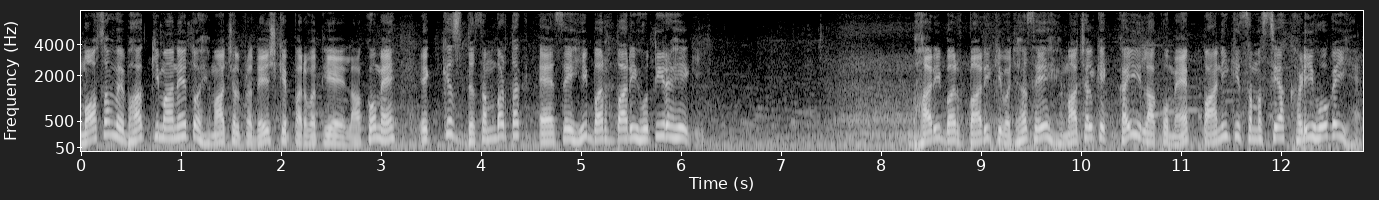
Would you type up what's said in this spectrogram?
मौसम विभाग की माने तो हिमाचल प्रदेश के पर्वतीय इलाकों में 21 दिसंबर तक ऐसे ही बर्फबारी होती रहेगी। भारी बर्फबारी की वजह से हिमाचल के कई इलाकों में पानी की समस्या खड़ी हो गई है।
